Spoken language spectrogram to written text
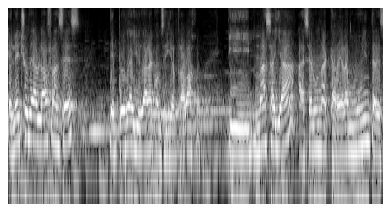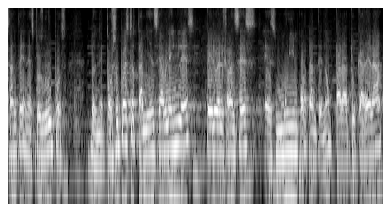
el hecho de hablar francés te puede ayudar a conseguir trabajo y más allá hacer una carrera muy interesante en estos grupos, donde por supuesto también se habla inglés, pero el francés es muy importante ¿no? para tu carrera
